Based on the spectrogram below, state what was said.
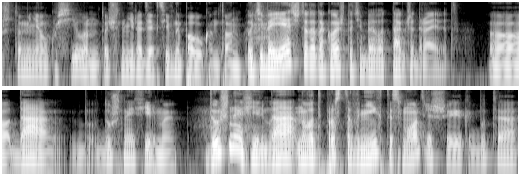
что меня укусило, но точно не радиоактивный паук, Антон. У тебя есть что-то такое, что тебя вот так же драйвит? Э, да, душные фильмы. Душные фильмы? Да, ну вот просто в них ты смотришь, и как будто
